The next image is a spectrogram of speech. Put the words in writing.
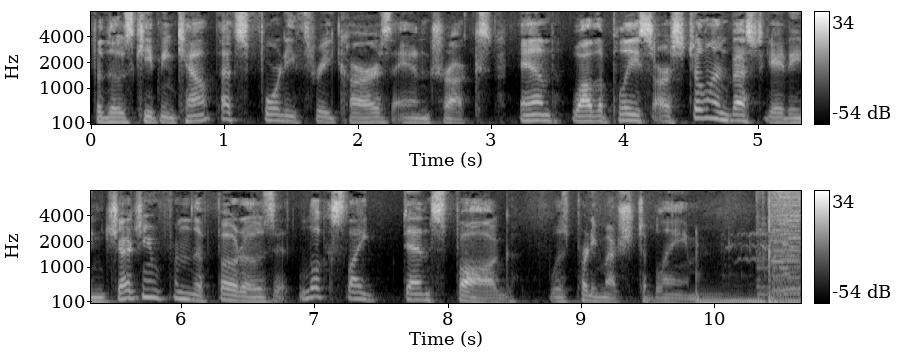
For those keeping count, that's 43 cars and trucks. And while the police are still investigating, judging from the photos, it looks like dense fog was pretty much to blame.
